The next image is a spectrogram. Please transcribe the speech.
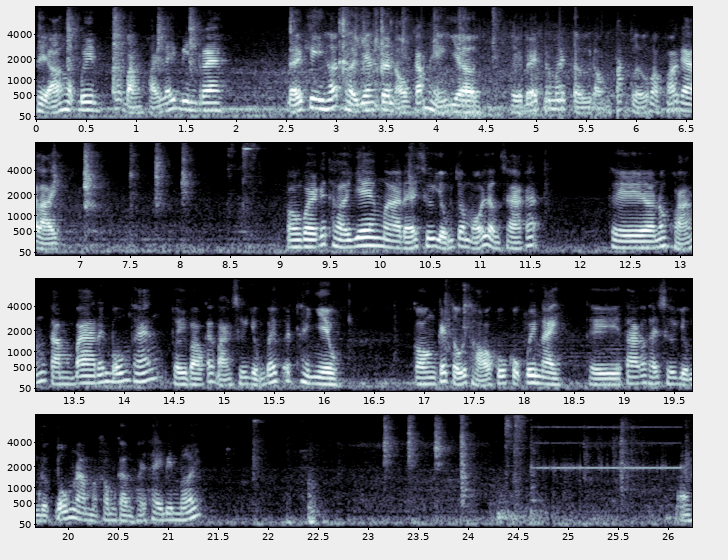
thì ở hộp pin các bạn phải lấy pin ra. Để khi hết thời gian trên ổ cắm hẹn giờ, thì bếp nó mới tự động tắt lửa và khóa ga lại. Còn về cái thời gian mà để sử dụng cho mỗi lần sạc á thì ờ, nó khoảng tầm 3 đến 4 tháng, tùy vào các bạn sử dụng bếp ít hay nhiều. Còn cái tuổi thọ của cục pin này thì ta có thể sử dụng được 4 năm mà không cần phải thay pin mới. Đây,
